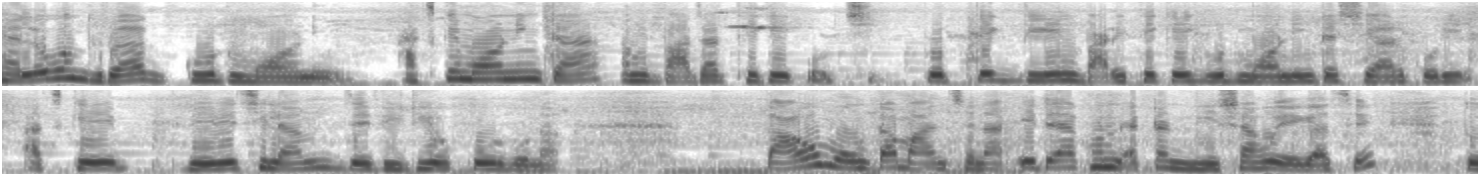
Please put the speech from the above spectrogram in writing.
হ্যালো বন্ধুরা, গুড মর্নিং। আজকে মর্নিংটা আমি বাজার থেকেই করছি। প্রত্যেক দিন বাড়ি থেকেই গুড মর্নিংটা শেয়ার করি। আজকে ভেবেছিলাম যে ভিডিও করব না। তাও মনটা মানছে না। এটা এখন একটা নেশা হয়ে গেছে। তো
